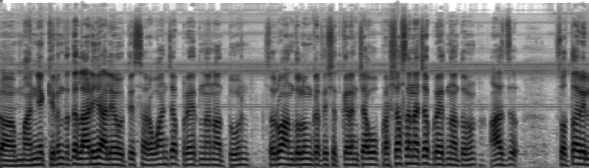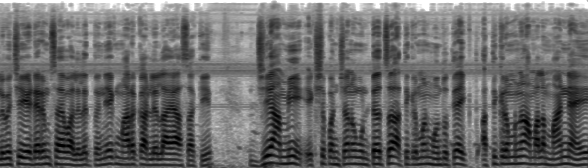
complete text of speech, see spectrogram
मान्य किरण तात्या लाडही आले होते. सर्वांच्या प्रयत्नातून सर्व आंदोलनकर्ते शेतकऱ्यांच्या व प्रशासनाच्या प्रयत्नातून आज स्वतः रेल्वेचे एम साहेब आलेले आहेत. त्यांनी एक मार्ग काढलेला आहे असा की जे आम्ही एकशे पंच्याण्णव गुंठ्याचं अतिक्रमण म्हणतो ते एक- अतिक्रमण आम्हाला मान्य आहे.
